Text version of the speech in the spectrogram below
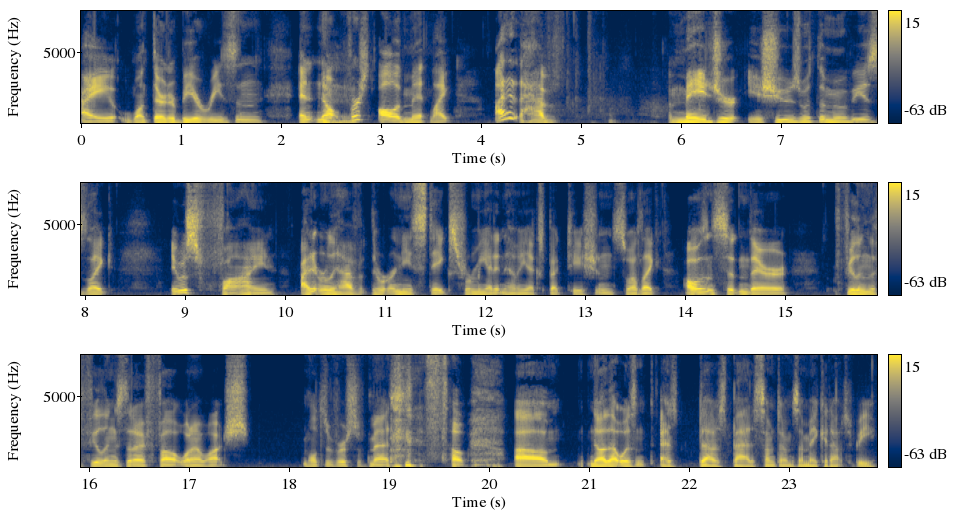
I want there to be a reason, and no. Mhm. First, I'll admit, like, I didn't have major issues with the movies. Like, it was fine. I didn't really have there were any stakes for me. I didn't have any expectations, so I like I wasn't sitting there feeling the feelings that I felt when I watched Multiverse of Madness. so, um, no, that wasn't as that was bad as sometimes I make it out to be.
